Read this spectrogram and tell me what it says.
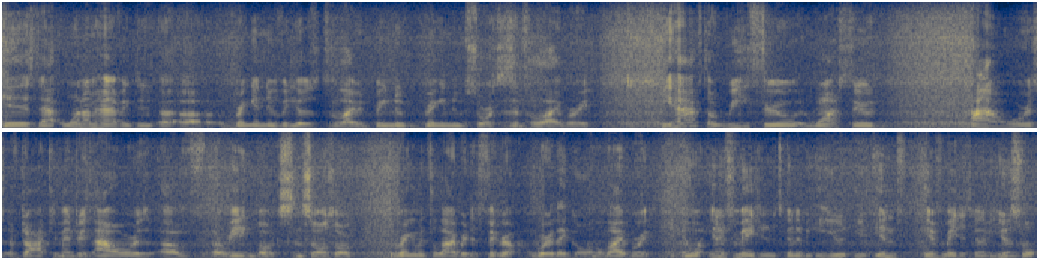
is that when I'm having to uh, uh, bring in new videos to the library, bring new, bring in new sources into the library, you have to read through and watch through hours of documentaries, hours of uh, reading books, and so on and so forth, to bring them into the library to figure out where they go in the library and what information is going to be in, information is going to be useful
